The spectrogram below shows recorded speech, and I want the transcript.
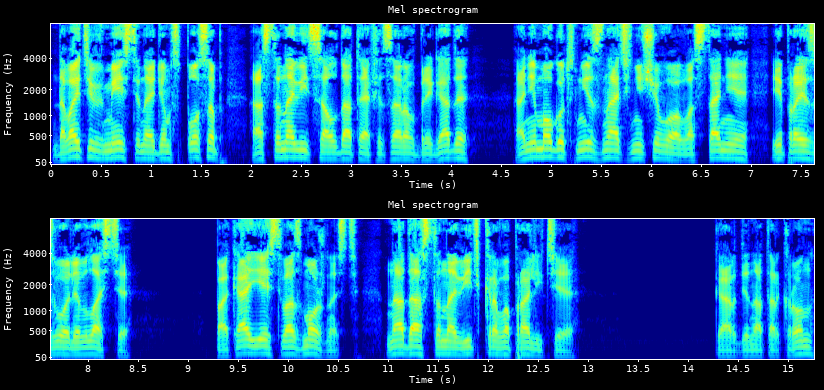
Давайте вместе найдем способ остановить солдат и офицеров бригады. Они могут не знать ничего о восстании и произволе власти. Пока есть возможность, надо остановить кровопролитие. Координатор Крон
